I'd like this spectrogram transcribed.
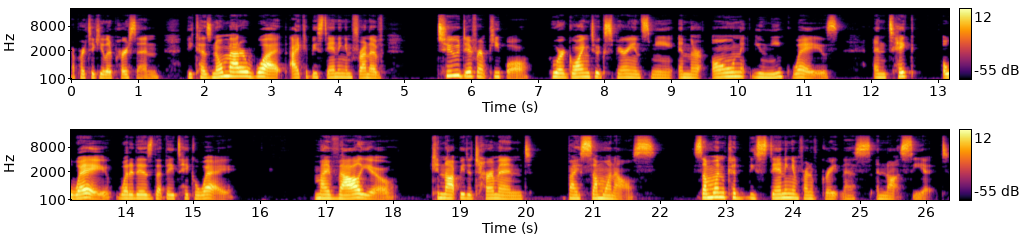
a particular person? Because no matter what, I could be standing in front of two different people who are going to experience me in their own unique ways and take away what it is that they take away my value cannot be determined by someone else. Someone could be standing in front of greatness and not see it.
